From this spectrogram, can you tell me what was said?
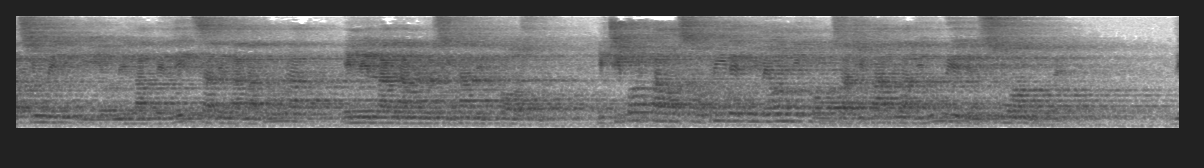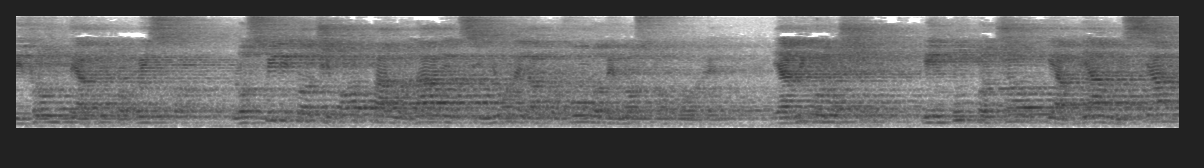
Contemplazione di Dio nella bellezza della natura e nella grandiosità del cosmo e ci portano a scoprire come ogni cosa ci parla di Lui e del suo amore. Di fronte a tutto questo, lo Spirito ci porta a lodare il Signore dal profondo del nostro cuore e a riconoscere in tutto ciò che abbiamo e siamo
